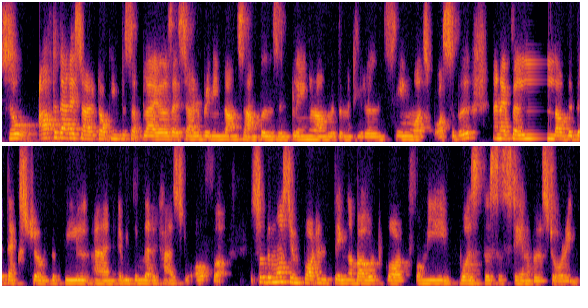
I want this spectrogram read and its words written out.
So after that, I started talking to suppliers. I started bringing down samples and playing around with the material and seeing what's possible. And I fell in love with the texture, with the feel, and everything that it has to offer. So, the most important thing about cork for me was the sustainable story.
